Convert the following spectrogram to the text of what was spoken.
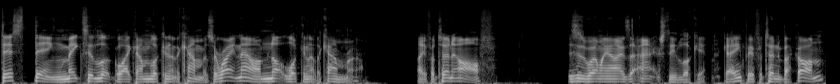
This thing makes it look like I'm looking at the camera. So right now, I'm not looking at the camera. Like, if I turn it off, this is where my eyes are actually looking, okay? But if I turn it back on,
